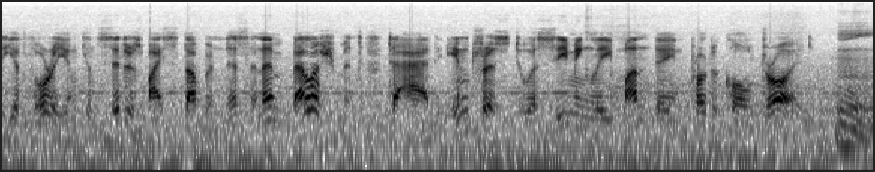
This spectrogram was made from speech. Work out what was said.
the Ithorian considers my stubbornness an embellishment to add interest to a seemingly mundane protocol droid. Hmm.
